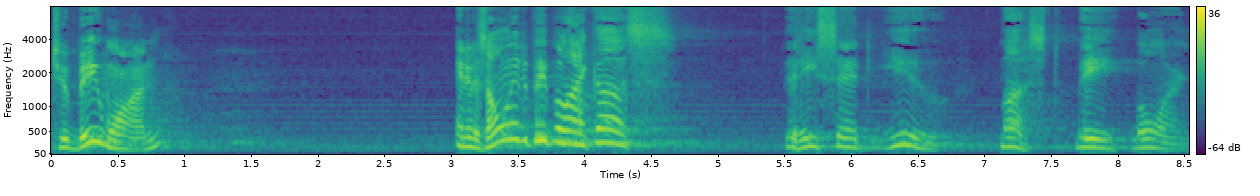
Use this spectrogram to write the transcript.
to be one. And it was only to people like us that he said, You must be born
